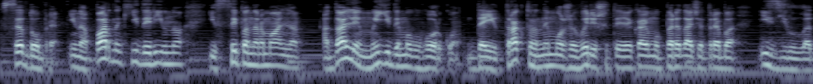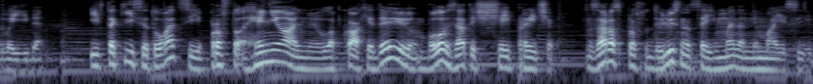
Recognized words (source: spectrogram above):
все добре, і напарник їде рівно, і сипе нормально. А далі ми їдемо в горку, де і трактор не може вирішити, яка йому передача треба, і ЗІЛ ледве їде. І в такій ситуації просто геніальною в лапках ідеєю було взяти ще й причеп. Зараз просто дивлюсь на це і в мене немає слів.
